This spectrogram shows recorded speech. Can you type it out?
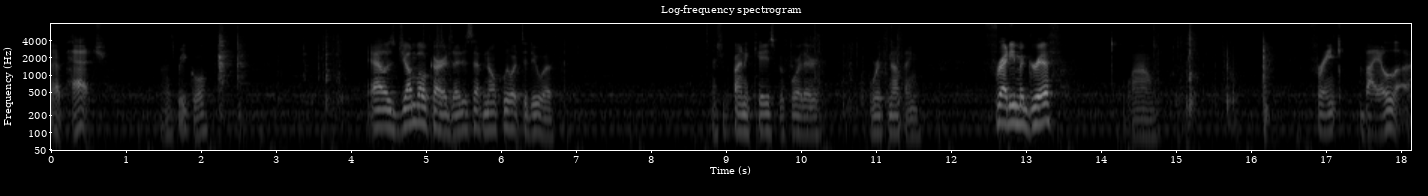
That patch. That's pretty cool. Yeah, those jumbo cards, I just have no clue what to do with. I should find a case before they're worth nothing. Freddie McGriff. Wow. Frank Viola.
